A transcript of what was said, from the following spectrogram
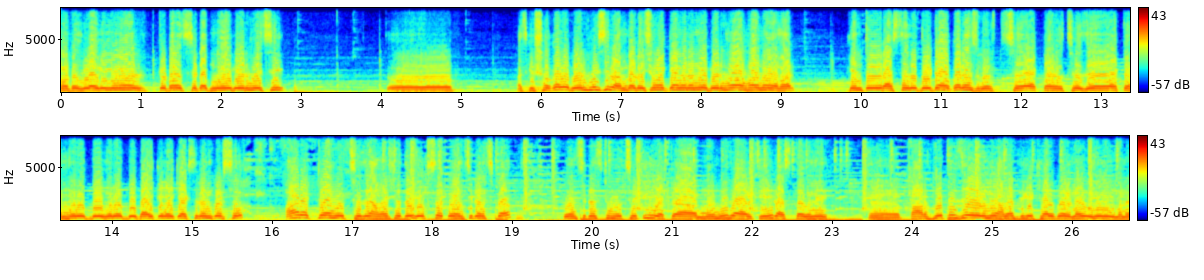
মোটর ব্লগিং এর টোটাল সেট আপ নিয়ে বের হয়েছি। তো আজকে সকালে বের হয়েছিলাম বাট ওই সময় ক্যামেরা নিয়ে বের হওয়া হয় না আমার। কিন্তু রাস্তাতে দুইটা অকারেন্স ঘটছে। একটা হচ্ছে যে একটা মুরব্বী মুরব্বী বাইকে বাইকে অ্যাক্সিডেন্ট করছে। আর একটা হচ্ছে যে আমার সাথে ঘটছে কোইন্সিডেন্সটা কোইন্সিডেন্সটা হচ্ছে কি, একটা মহিলা আর কি রাস্তা উনি পার হতে যে উনি আমার দিকে খেয়াল করে নাই। উনি মানে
